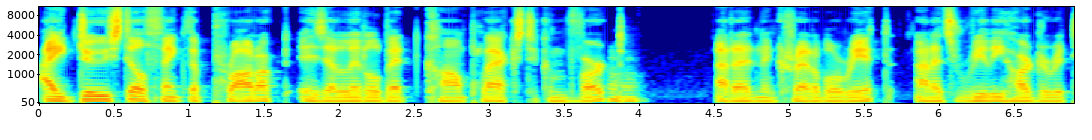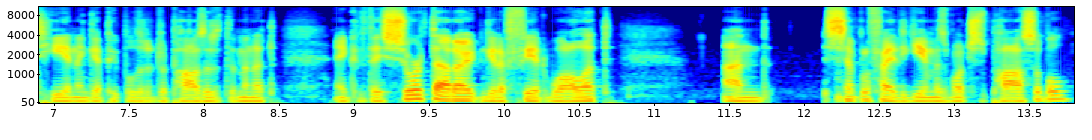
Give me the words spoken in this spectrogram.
I do still think the product is a little bit complex to convert mm-hmm. at an incredible rate, and it's really hard to retain and get people to deposit at the minute. And if they sort that out and get a fiat wallet and simplify the game as much as possible,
